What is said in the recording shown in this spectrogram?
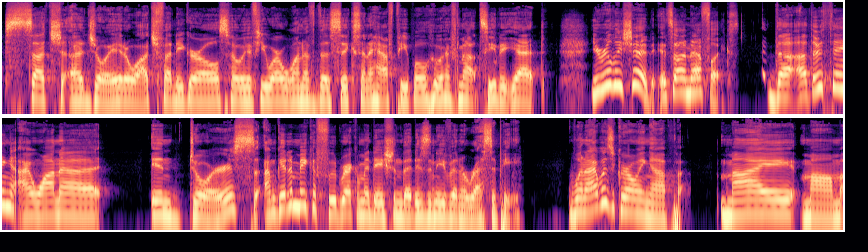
such a joy to watch Funny Girl. So if you are one of the six and a half people who have not seen it yet, you really should. It's on Netflix. The other thing I want to endorse, I'm going to make a food recommendation that isn't even a recipe. When I was growing up, my mom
